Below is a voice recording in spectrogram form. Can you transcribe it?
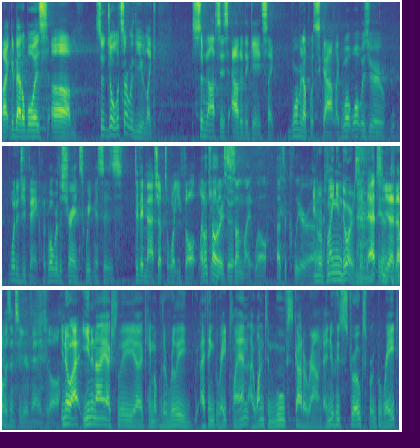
right, good battle, boys. Um, so, Joel, let's start with you. Like, synopsis out of the gates, like warming up with Scott. Like, what what was your, what did you think? Like, what were the strengths, weaknesses? Did they match up to what you thought? Like, I don't tolerate into it? sunlight well. That's a clear. Uh, And we're playing indoors, so that's Yeah, that was into your advantage at all. You know, I, Ian and I actually uh, came up with a really, I think, great plan. I wanted to move Scott around. I knew his strokes were great,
